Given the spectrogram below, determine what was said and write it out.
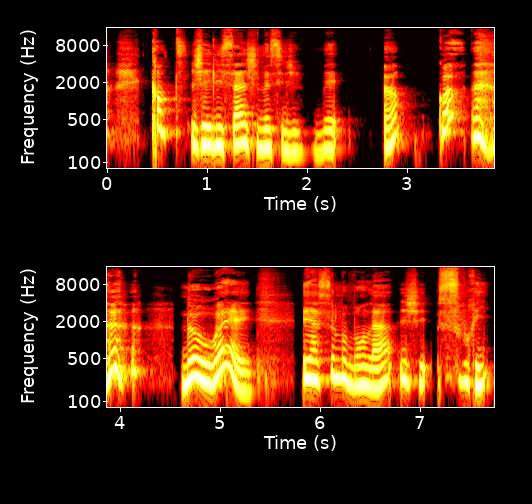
quand j'ai lu ça, je me suis dit, mais, hein, quoi? no way! Et à ce moment-là, j'ai souri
